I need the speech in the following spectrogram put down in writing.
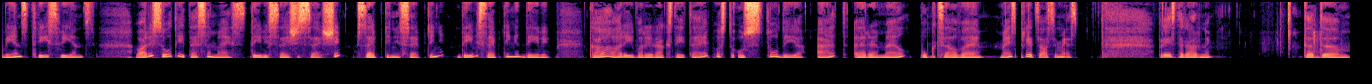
131. Var sūtīt SMS 266, 77, 272, kā arī var rakstīt e-pastu uz studija at rml.clv. Mēs priecāsimies! Priester Arni, tad um,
